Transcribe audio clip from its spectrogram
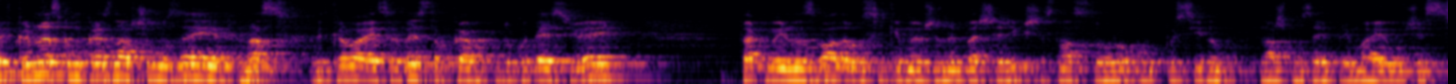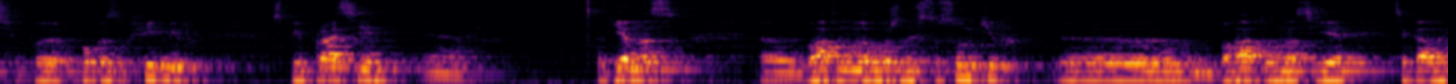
в Кремлевському краєзнавчому музеї у нас відкривається виставка Докудесь.ua. Так ми її назвали, оскільки ми вже не перший рік, 16-го року, постійно наш музей приймає участь в, в показу фільмів, в співпраці. Е, Є в нас е, багато налагоджених стосунків, е, багато у нас є цікавих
